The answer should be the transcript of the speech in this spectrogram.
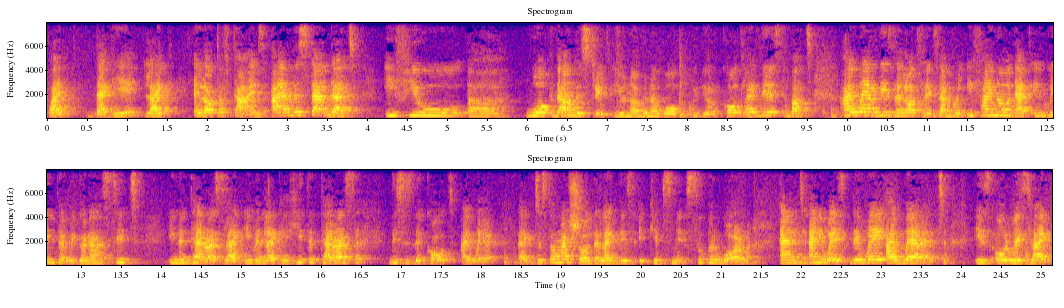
quite baggy like a lot of times I understand that if you uh, walk down the street you're not gonna walk with your coat like this but I wear this a lot for example if I know that in winter we're gonna sit in a terrace like even like a heated terrace this is the coat I wear. Like just on my shoulder like this, it keeps me super warm. And anyways, the way I wear it is always like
